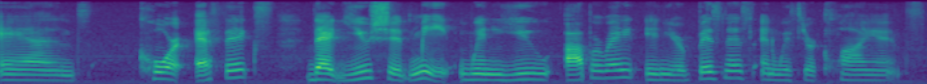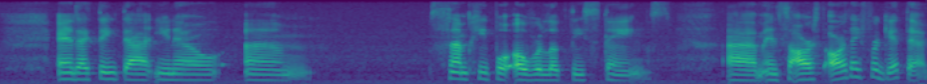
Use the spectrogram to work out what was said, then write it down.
and core ethics that you should meet when you operate in your business and with your clients. And I think that, you know, um, some people overlook these things. Um, and so or they forget them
